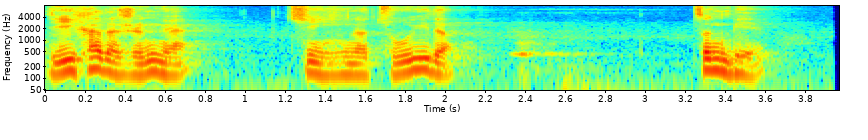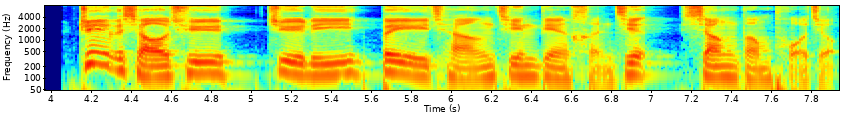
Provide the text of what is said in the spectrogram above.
离开的人员进行了逐一的甄别。这个小区距离被抢金店很近，相当破旧，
